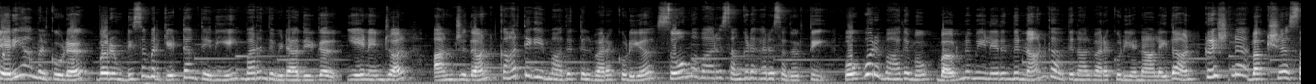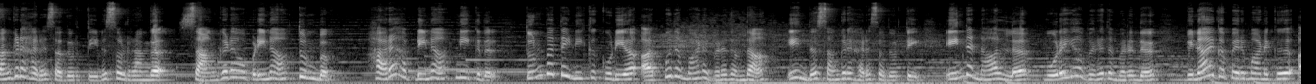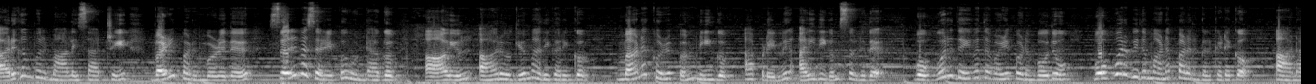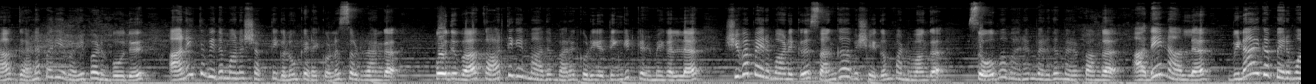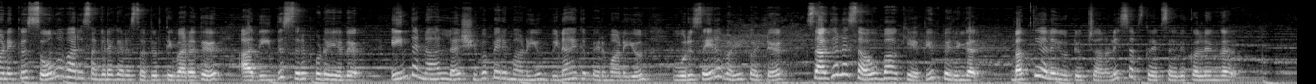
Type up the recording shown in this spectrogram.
தெரியாமல் கூட வரும் டிசம்பர் எட்டாம் தேதியை மறந்து விடாதீர்கள். ஏனென்றால் அன்றுதான் கார்த்திகை மாதத்தில் வரக்கூடிய சோமவார சங்கடகர சதுர்த்தி. ஒவ்வொரு மாதமும் பௌர்ணமியிலிருந்து நான்காவது நாள் வரக்கூடிய நாளை தான் கிருஷ்ண பக்ஷ சங்கடஹர சதுர்த்தின்னு சொல்றாங்க. சங்கடம் அப்படின்னா துன்பம். ஹர அப்படின்னா நீக்குதல். துன்பத்தை நீக்கக்கூடிய அற்புதமான விரதம் தான் இந்த சங்கடஹர சதுர்த்தி. இந்த நாள்ல முறையா விரதம் இருந்து விநாயக பெருமானுக்கு அருகம்புல் மாலை சாற்றி வழிபடும் பொழுது செல்வ செழிப்பு உண்டாகும். ஆயுள் ஆரோக்கியம் அதிகரிக்கும். மனக்குழப்பம் நீங்கும் அப்படின்னு ஐதீகம் சொல்லுது. ஒவ்வொரு தெய்வத்தை வழிபடும் போதும் ஒவ்வொரு விதமான பலன்கள் கிடைக்கும். ஆனா கணபதியை வழிபடும் போது அனைத்து விதமான சக்திகளும் கிடைக்கும்னு சொல்றாங்க. பொதுவா கார்த்திகை மாதம் வரக்கூடிய திங்கட்கிழமைகள்ல சிவபெருமானுக்கு சங்க அபிஷேகம் பண்ணுவாங்க. சோமவாரம் விரதம் இருப்பாங்க. அதே நாள்ல விநாயக பெருமானுக்கு சோமவார சங்கடகர சதுர்த்தி வரது இது சிறப்புடையது. இந்த நாள்ல சிவபெருமானையும் விநாயக பெருமானையும் ஒரு சேர வழிபட்டு சகல சௌபாக்கியத்தையும் பெறுங்கள். பக்தி அலை யூடியூப் சேனலை சப்ஸ்கிரைப் செய்து கொள்ளுங்கள்.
